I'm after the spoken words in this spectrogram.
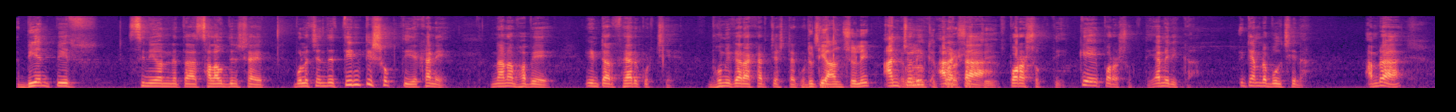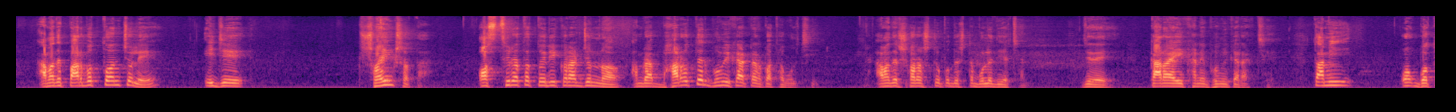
বিএনপির সিনিয়র নেতা সালাউদ্দিন সাহেব বলেছেন যে তিনটি শক্তি এখানে নানাভাবে ইন্টারফেয়ার করছে ভূমিকা রাখার চেষ্টা করছে। দুটি আঞ্চলিক আঞ্চলিক আর একটা। পরাশক্তি। কে পরাশক্তি? আমেরিকা। এটি আমরা বলছি না। আমরা আমাদের পার্বত্য অঞ্চলে এই যে সহিংসতা অস্থিরতা তৈরি করার জন্য আমরা ভারতের ভূমিকাটার কথা বলছি। আমাদের স্বরাষ্ট্র উপদেষ্টা বলে দিয়েছেন যে, কারা এখানে ভূমিকা রাখছে। তো আমি গত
